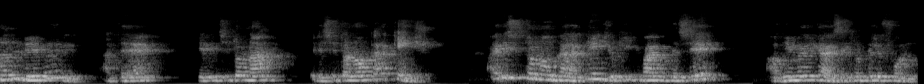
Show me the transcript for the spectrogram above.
mandando e-mail para ele, até ele se tornar, ele se tornar um cara quente. Aí ele se tornou um cara quente, o que, que vai acontecer? Alguém vai ligar, esse aqui é o telefone.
